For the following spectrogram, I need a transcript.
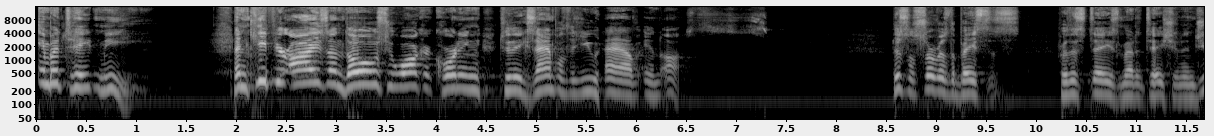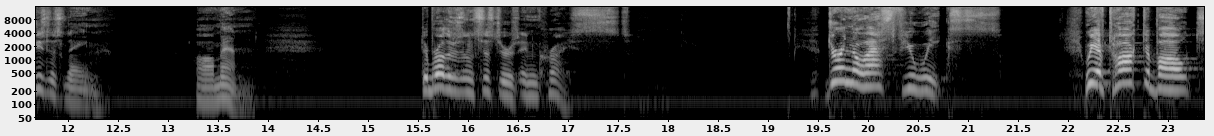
imitate me and keep your eyes on those who walk according to the example that you have in us. This will serve as the basis for this day's meditation. In Jesus' name, amen. Dear brothers and sisters in Christ, during the last few weeks, we have talked about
